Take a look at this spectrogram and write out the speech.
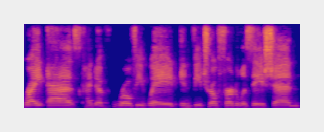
right as kind of Roe v. Wade, in vitro fertilization,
